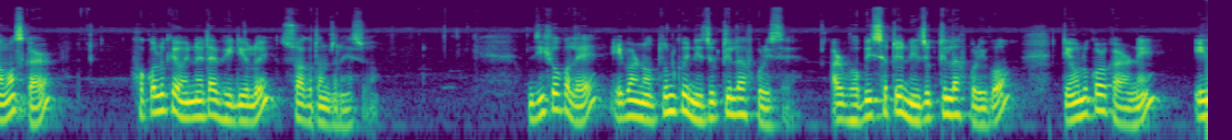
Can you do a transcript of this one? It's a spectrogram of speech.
নমস্কাৰ। সকলোকে অন্য এটা ভিডিঅ'লৈ স্বাগতম জনাইছোঁ। যিসকলে এইবাৰ নতুনকৈ নিযুক্তি লাভ কৰিছে আৰু ভৱিষ্যতে নিযুক্তি লাভ কৰিব তেওঁলোকৰ কাৰণে এই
